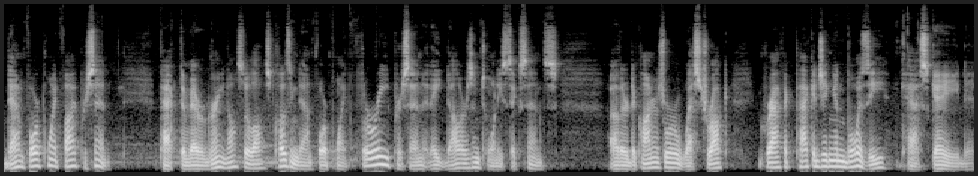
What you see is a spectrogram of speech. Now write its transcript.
down 4.5%. Pactiv Evergreen also lost, closing down 4.3% at $8.26. Other decliners were Westrock, Graphic Packaging, and Boise Cascade.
